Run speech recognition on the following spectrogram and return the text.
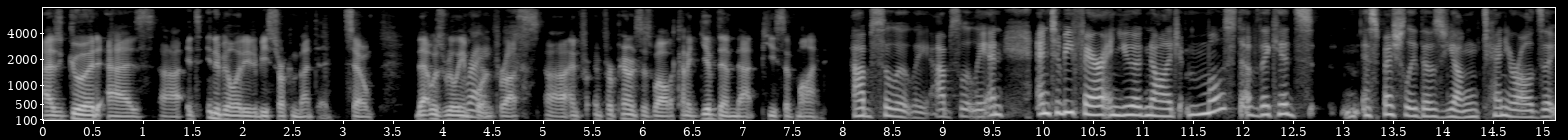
as good as uh, its inability to be circumvented. So that was really important Right. for us uh, and, for, and for parents as well to kind of give them that peace of mind. Absolutely, absolutely. And and to be fair, and you acknowledge most of the kids, especially those young 10-year-olds that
